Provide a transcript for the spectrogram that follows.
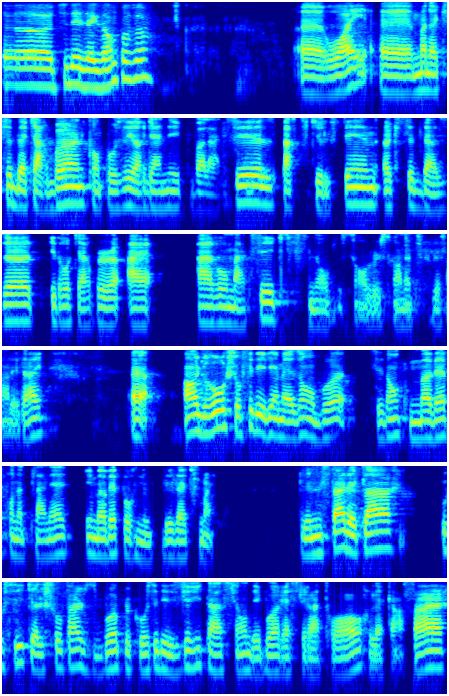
As-tu des exemples pour ça? Euh, oui, euh, monoxyde de carbone, composés organiques volatiles, particules fines, oxyde d'azote, hydrocarbures aromatique, sinon, si on veut se rendre un petit peu plus en détail. Euh, en gros, chauffer des vieilles maisons au bois, c'est donc mauvais pour notre planète et mauvais pour nous, les êtres humains. Le ministère déclare aussi que le chauffage du bois peut causer des irritations des voies respiratoires, le cancer,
